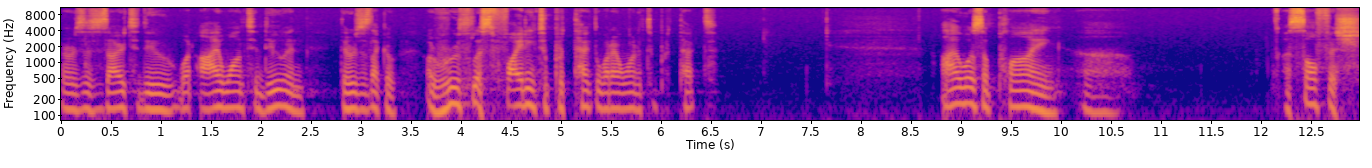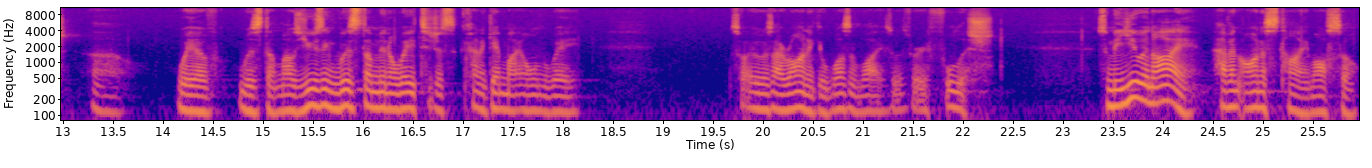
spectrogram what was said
there was a desire to do what I want to do, and there was just like a, a ruthless fighting to protect what I wanted to protect. I was applying uh, a selfish uh, way of wisdom. I was using wisdom in a way to just kind of get my own way. So it was ironic, it wasn't wise, it was very foolish. So may you and I have an honest time also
